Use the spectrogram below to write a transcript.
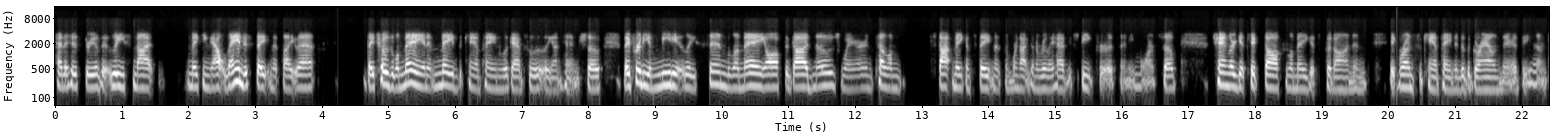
had a history of at least not making outlandish statements like that. They chose LeMay and it made the campaign look absolutely unhinged. So they pretty immediately send LeMay off to God knows where and tell him stop making statements and we're not going to really have you speak for us anymore. So Chandler gets kicked off, LeMay gets put on, and it runs the campaign into the ground there at the end.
